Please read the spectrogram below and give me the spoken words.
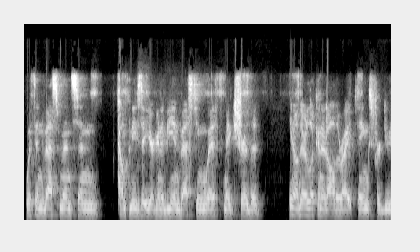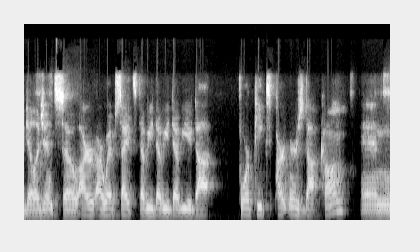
with investments and companies that you're going to be investing with, make sure that you know they're looking at all the right things for due diligence. So our, our website's www.fourpeakspartners.com and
